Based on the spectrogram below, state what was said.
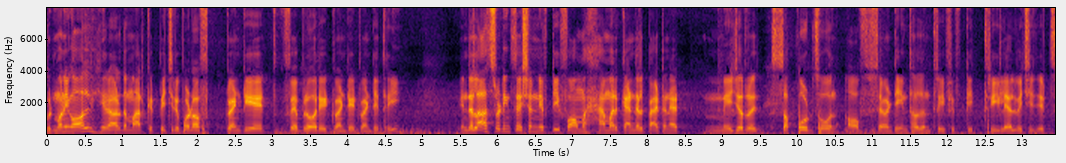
Good morning, all. Here are the market pitch report of 28th February 2023. In the last trading session, Nifty formed a hammer candle pattern at major support zone of 17,353 level, which is its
